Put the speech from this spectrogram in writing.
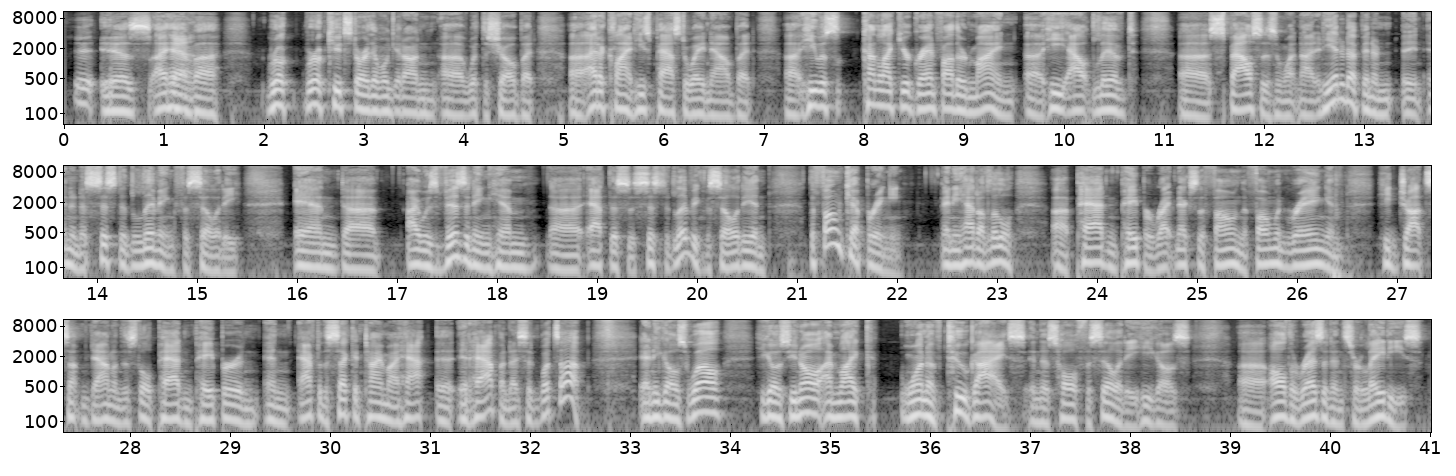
It is. I have yeah. a real, real cute story that we'll get on uh, with the show. But uh, I had a client. He's passed away now, but uh, he was kind of like your grandfather and mine. Uh, he outlived uh, spouses and whatnot, and he ended up in an in, in an assisted living facility, and. Uh, I was visiting him at this assisted living facility, and the phone kept ringing and he had a little uh, pad and paper right next to the phone. The phone would ring, and he'd jot something down on this little pad and paper. And and after the second time I ha- uh, it happened, I said, "What's up?" And he goes, "Well," he goes, "You know, I'm like one of two guys in this whole facility." He goes, uh, "All the residents are ladies."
